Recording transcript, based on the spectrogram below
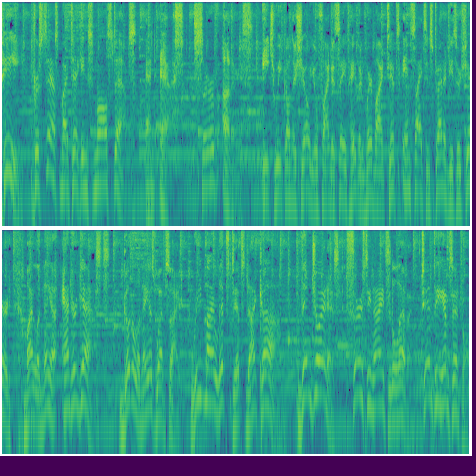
P. Persist by taking small steps. And S. Serve others. Each week on the show, you'll find a safe haven whereby tips, insights, and strategies are shared by Linnea and her guests. Go to Linnea's website, readmylipstips.com. Then join us Thursday nights at 11, 10 p.m. Central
